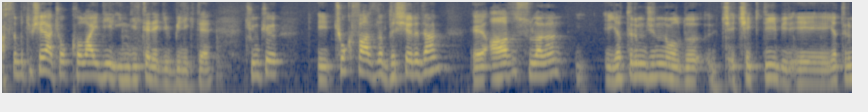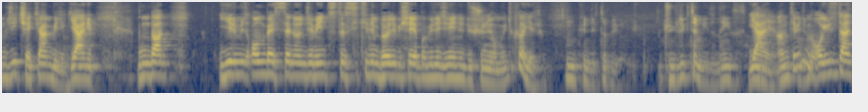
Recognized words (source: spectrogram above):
aslında bu tip şeyler çok kolay değil İngiltere gibi bir ligde. Çünkü e, çok fazla dışarıdan e, ağzı sulanan yatırımcının olduğu, çektiği bir e, yatırımcıyı çeken bir lig. Yani bundan 20-15 sene önce Manchester City'nin böyle bir şey yapabileceğini düşünüyor muyduk? Hayır. Mümkün değil tabii. Üçüncülükte miydi neydi? Yani anlatabildim mi? O yüzden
